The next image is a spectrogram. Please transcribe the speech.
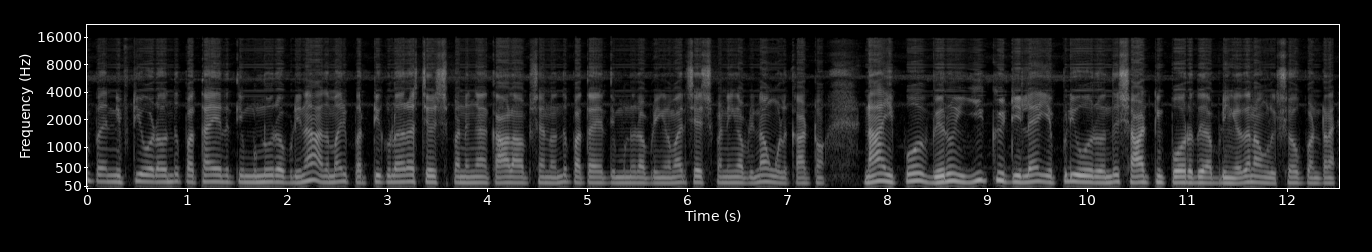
இப்போ நிஃப்டியோட வந்து பத்தாயிரத்தி முந்நூறு அப்படின்னா அது மாதிரி பர்டிகுலராக சர்ச் பண்ணுங்கள் கால் ஆப்ஷன் வந்து பத்தாயிரத்தி முந்நூறு அப்படிங்கிற மாதிரி சர்ச் பண்ணிங்க அப்படின்னா உங்களுக்கு காட்டும். நான் இப்போது வெறும் ஈக்விட்டியில் எப்படி ஒரு வந்து ஷார்ட்டிங் போகிறது அப்படிங்கிறத நான் உங்களுக்கு ஷோ பண்ணுறேன்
